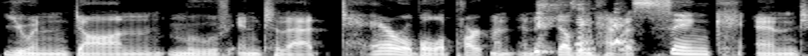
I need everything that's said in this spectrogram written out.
you and Don move into that terrible apartment and it doesn't have a sink and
